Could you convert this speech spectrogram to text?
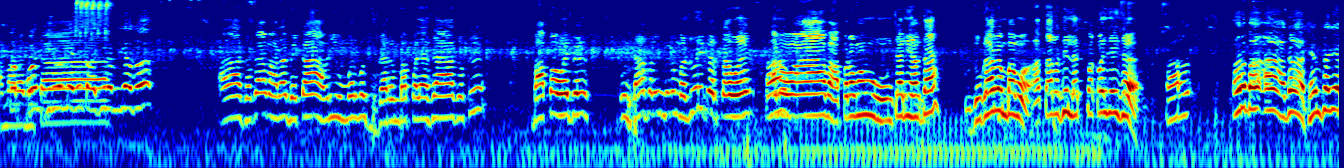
અમારા ફોન બેટા. ને બાજી રમી છો. આ છોકરા મારા બેટા આવડી ઉંમરમાં જુગાર રમવા પડ્યા છે આ છોકરી બાપા હોય પેલું ઊંધા પડીને પેલું મજૂરી કરતા હોય. અને આ વાપરામાં ઊંચા નહીં આવતા જુગાર રમવામાં. અત્યારેથી લત પકડી જાય છે. અરે બા આ આગળ આઠેમ સાજે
